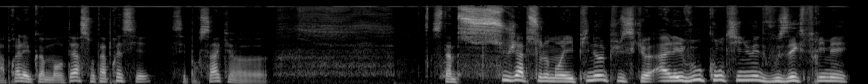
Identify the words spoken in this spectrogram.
Après, les commentaires sont appréciés. C'est pour ça que c'est un sujet absolument épineux, puisque allez-vous continuer de vous exprimer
